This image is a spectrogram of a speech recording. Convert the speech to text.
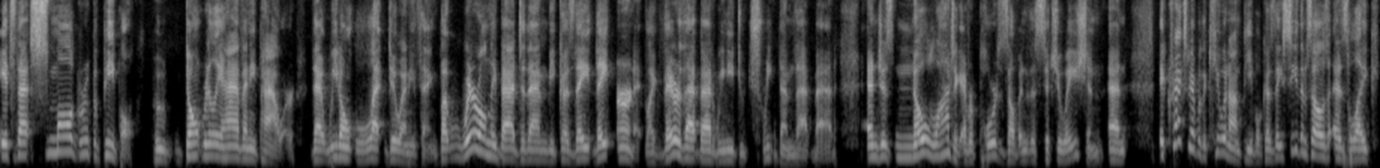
it's that small group of people who don't really have any power that we don't let do anything but we're only bad to them because they they earn it like they're that bad we need to treat them that bad and just no logic ever pours itself into this situation and it cracks me up with the qanon people because they see themselves as like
